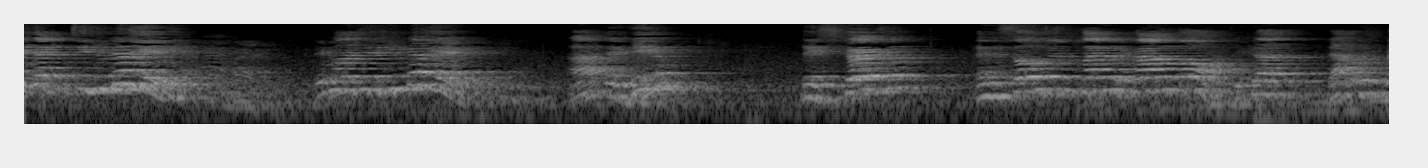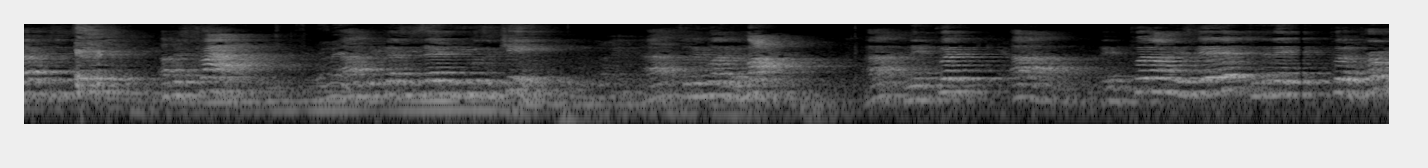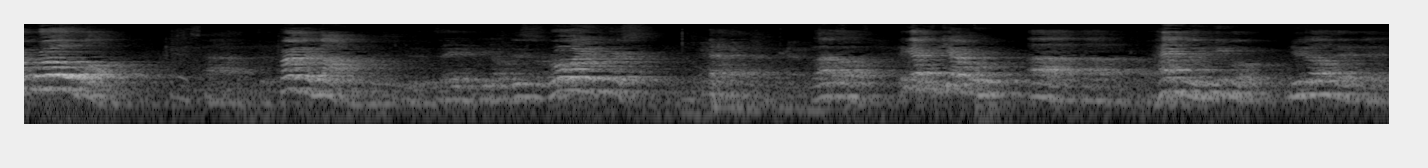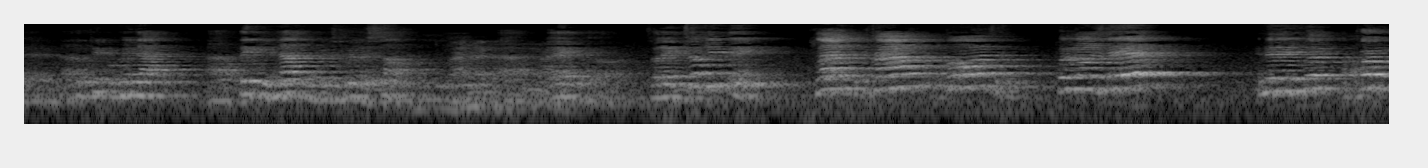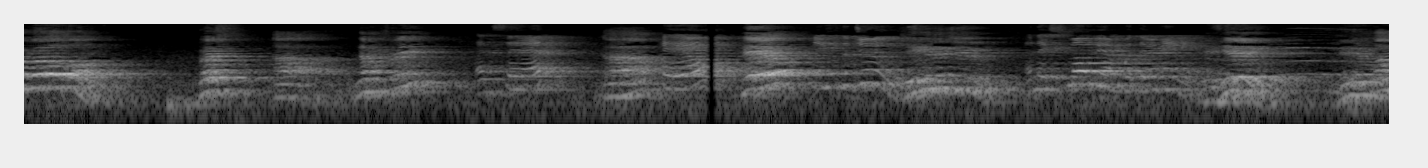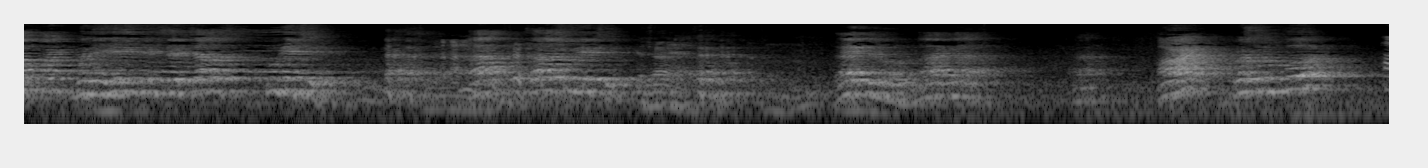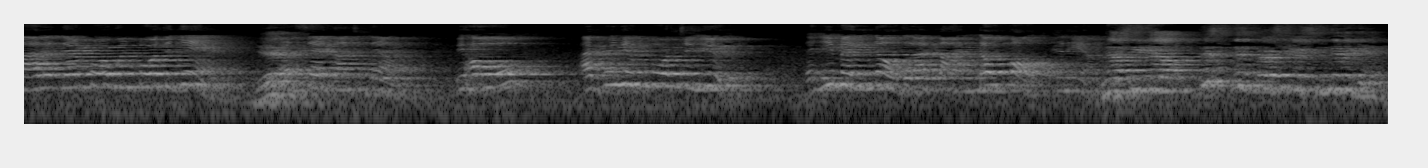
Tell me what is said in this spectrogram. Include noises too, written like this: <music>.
did that to humiliate him. They wanted to humiliate him. Uh, they beat him. They scourged him. And the soldiers planted a crown of thorns because that was representation of his tribe. Uh, because he said he was a king. Uh, so they wanted to mock. Uh, and they put, uh, they put on his head and then they put a purple robe on further knowledge. You know, this is a royal person. <laughs> uh, they got to be careful uh, uh, handling people, you know, and, and, and other people may not uh, think you're nothing, but you're really something. Right, uh, right, right. So they took it, they planted the crown, thorns, put it on his head, and then they put a purple robe on him. Verse uh, number three said, uh, Hail, Hail, King of the Jews. King of the Jews. And they smote him with their hands. They hit him. And at one point, when they hit him, they said, Tell us who hit you. <laughs> uh, tell us who hit you. That's right. <laughs> Thank you, Lord. My God. Uh, all right, verse number four. Pilate therefore went forth again yes. and said unto them, Behold, I bring him forth to you that ye may know that I find no fault in him. Now see now, this, this verse here is significant.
